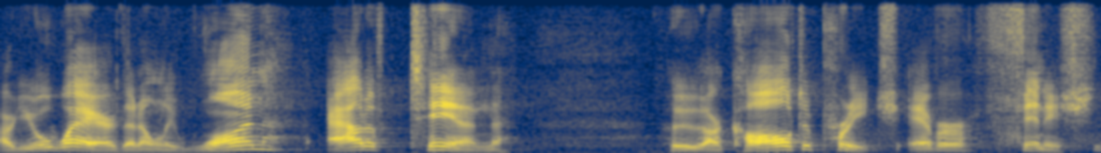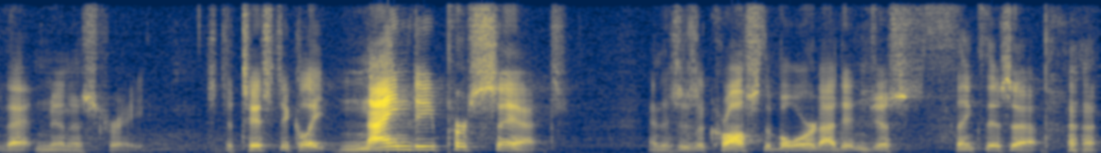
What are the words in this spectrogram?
Are you aware that only one out of ten who are called to preach ever finish that ministry? Statistically, 90%, and this is across the board, I didn't just think this up.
